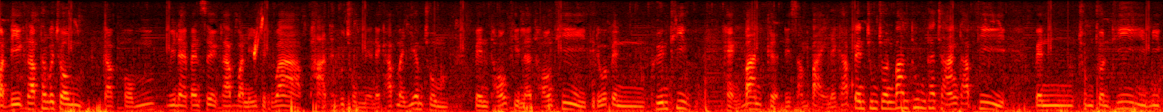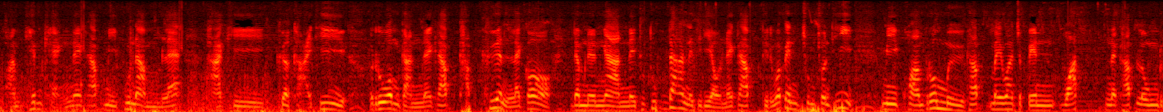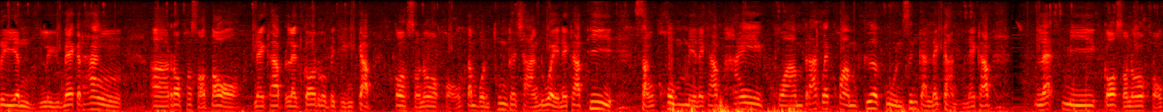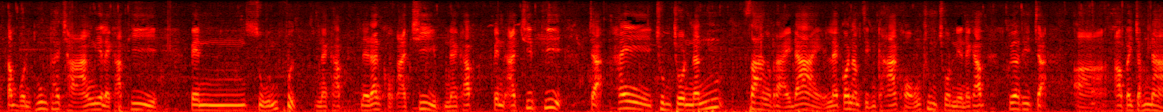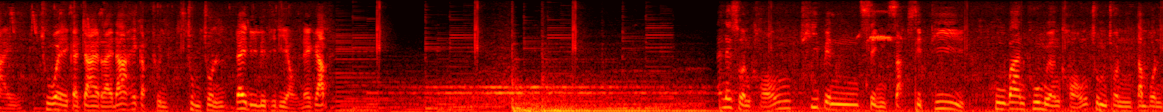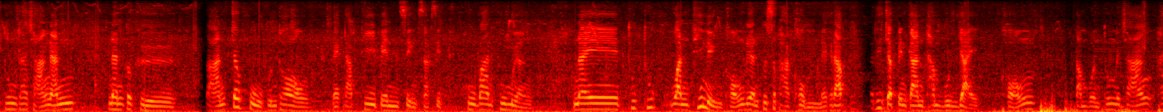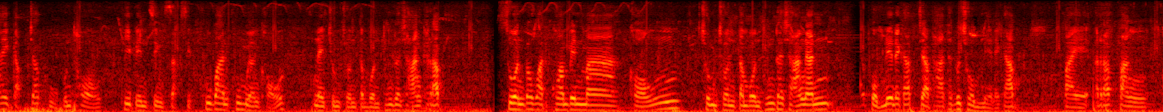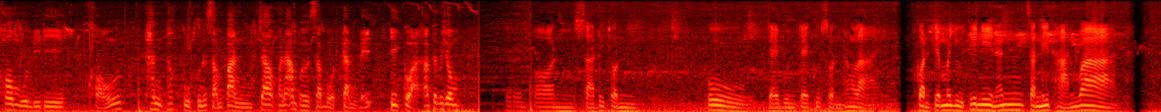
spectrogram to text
สวัสดีครับท่านผู้ชมกับผมวินัยแปนซื่อครับ วันนี้ถือว่าพาท่านผู้ชมเนี่ยนะครับ มาเยี่ยมชมเป็นท้องถิ่นและท้องที่ถือว่าเป็นพื้นที่แห่งบ้านเกิดในซ้ำไปนะครับ เป็นชุมชนบ้านทุ่งท่าช้างครับที่เป็นชุมชนที่มีความเข้มแข็งนะครับ มีผู้นำและภาคีเครือข่ายที่ร่วมกันนะครับ ขับเคลื่อนและก็ดำเนินงานในทุกๆ ด้านเลยทีเดียวนะครับ ถือว่าเป็นชุมชนที่มีความร่วมมือครับไม่ว่าจะเป็นวัด นะครับโรงเรียนหรือแม้กระทั่งรพสตนะครับและก็รวมไปถึงกับกศนของตำบลทุ่งท่าช้างด้วยนะครับ ที่สังคมเนี่ยนะครับให้ความรักและความเกื้อกูลซึ่งกันและกันนะครับ และมีกศนของตำบลทุ่งท่าช้างนี่แหละครับที่เป็นศูนย์ฝึกนะครับในด้านของอาชีพนะครับ เป็นอาชีพที่จะให้ชุมชนนั้นสร้างรายได้ และก็นำสินค้าของชุมชนเนี่ยนะครับ เพื่อที่จะ เอาไปจำหน่ายช่วยกระจายรายได้ให้กับชุมชุมชนได้ดีเลยทีเดียวนะครับและในส่วนของที่เป็นสิ่งศักดิ์สิทธิ์ที่คู่บ้านคู่เมืองของชุมชนตำบลทุ่งท่าช้างนั้น นั่นก็คือศาลเจ้าปู่ขุนทองนะครับที่เป็นสิ่งศักดิ์สิทธิ์คู่บ้านคู่เมือง ในทุกๆวันที่หนึ่งของเดือนพฤษภาคมนะครับที่จะเป็นการทำบุญใหญ่ของ ตำบลทุ่งนาช้างให้กับเจ้าปู่ขุนทอง ที่เป็นสิ่งศักดิ์สิทธิ์คู่บ้านคู่เมืองของในชุมชนตำบลทุ่งนาช้างครับ ส่วนประวัติความเป็นมาของชุมชนตำบลทุ่งท่าช้างนั้นผมเนี่ยนะครับจะพาท่านผู้ชมเนี่ยนะครับ ไปรับฟังข้อมูลดีๆ ของท่านพระครูคุณสัมปันเจ้าคณะอำเภอสะโบดกันเลยดีกว่าครับท่านผู้ชม เจริญพรสาธุชน ผู้ใจบุญใจกุศลทั้งหลาย ก่อนจะมาอยู่ที่นี่นั้นสันนิษฐานว่า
